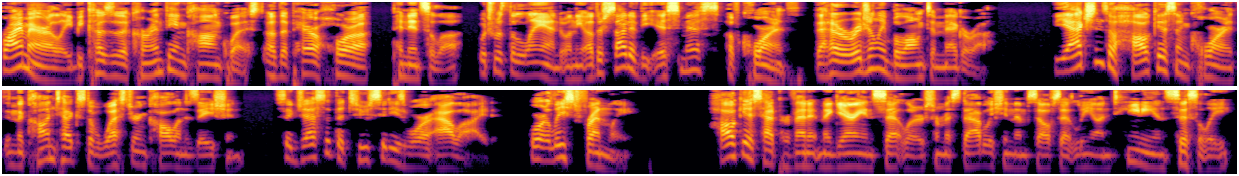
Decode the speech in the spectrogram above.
primarily because of the Corinthian conquest of the Perachora Peninsula, which was the land on the other side of the Isthmus of Corinth that had originally belonged to Megara. The actions of Halkis and Corinth in the context of Western colonization suggest that the two cities were allied, or at least friendly. Halkis had prevented Megarian settlers from establishing themselves at Leontini in Sicily,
